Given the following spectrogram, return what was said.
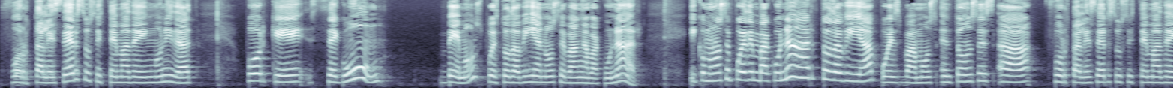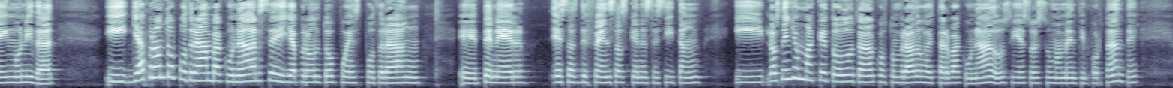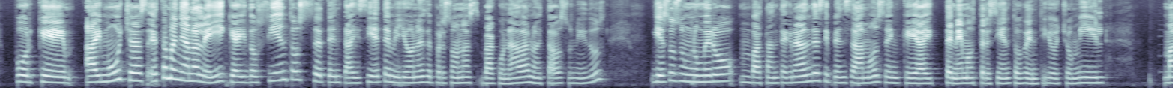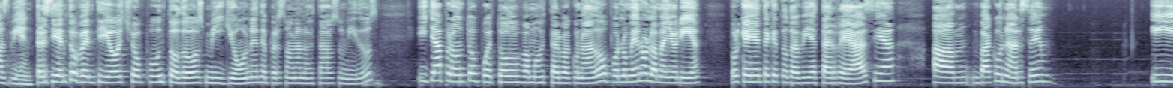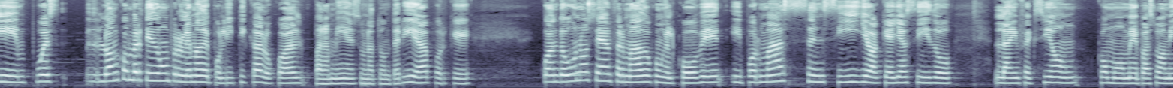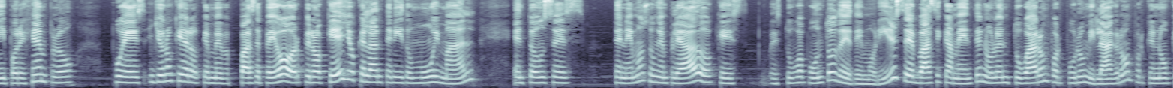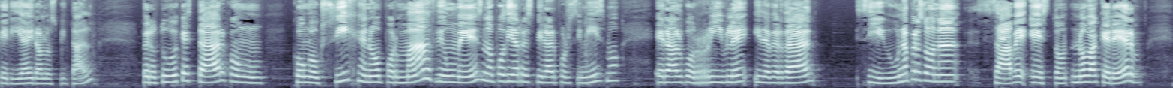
fortalecer su sistema de inmunidad porque según vemos pues todavía no se van a vacunar. Y como no se pueden vacunar todavía, pues vamos entonces a fortalecer su sistema de inmunidad. Y ya pronto podrán vacunarse y ya pronto pues podrán eh, tener esas defensas que necesitan. Y los niños más que todo están acostumbrados a estar vacunados y eso es sumamente importante porque hay muchas, esta mañana leí que hay 277 millones de personas vacunadas en los Estados Unidos y eso es un número bastante grande si pensamos en que hay, tenemos 328 mil, más bien 328.2 millones de personas en los Estados Unidos. Y ya pronto pues todos vamos a estar vacunados, o por lo menos la mayoría, porque hay gente que todavía está reacia a vacunarse. Y pues lo han convertido en un problema de política, lo cual para mí es una tontería porque cuando uno se ha enfermado con el COVID y por más sencillo que haya sido la infección, como me pasó a mí, por ejemplo, pues yo no quiero que me pase peor, pero aquellos que la han tenido muy mal, entonces tenemos un empleado que es estuvo a punto de, morirse, básicamente, no lo entubaron por puro milagro porque no quería ir al hospital, pero tuve que estar con, con oxígeno por más de un mes, no podía respirar por sí mismo, era algo horrible y de verdad, si una persona sabe esto, no va a querer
